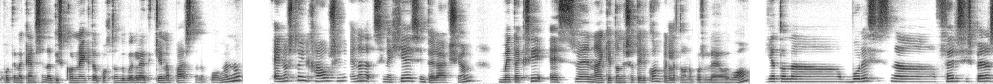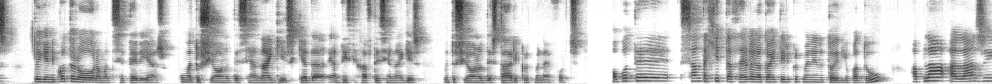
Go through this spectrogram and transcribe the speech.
οπότε να κάνεις ένα disconnect από αυτόν τον πελάτη και να πας στον επόμενο. Ενώ στο in-house είναι ένα συνεχές interaction μεταξύ εσένα και των εσωτερικών πελατών, όπως λέω εγώ, για το να μπορέσεις να φέρεις εις πέρας το γενικότερο όραμα της εταιρείας που μετουσιώνεται σε ανάγκες και αντίστοιχα αυτές οι ανάγκες μετουσιώνονται στα recruitment efforts. Οπότε, σαν ταχύτητα θα έλεγα το IT recruitment είναι το ίδιο παντού, απλά αλλάζει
